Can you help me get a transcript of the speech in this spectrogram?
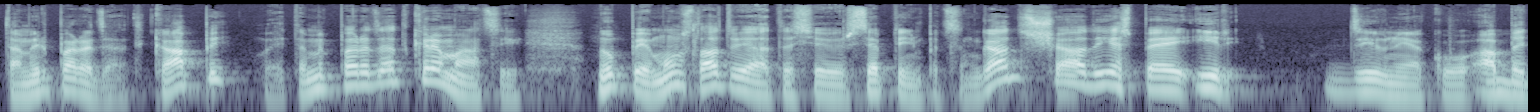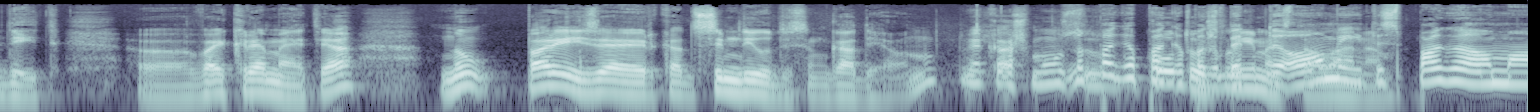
Tam ir paredzēti kapi, vai tam ir paredzēta kremācija. Nu, pie mums Latvijā tas jau ir 17 gadus. Šāda iespēja ir dzīvnieku abadīt uh, vai kremēt. Ja? Nu, Parīzē ir kaut kāds 120 gadi jau. Nu, vienkārši mūsu Nu, paga, paga, kultūras paga, bet līmenis omītes lēnām. pagalmā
